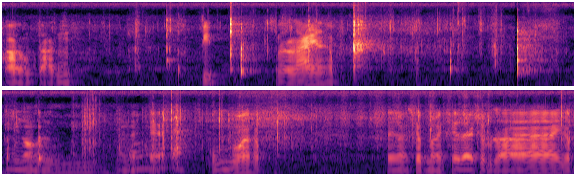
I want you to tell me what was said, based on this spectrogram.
พร้าวน้ำตาลปี๊บละลายนะครับพี่น้องเอ้ยมันจะแจ่จ้ะผงนัวครับใส่หน่อยสับหน่อยใส่ได้สับหลายกับ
